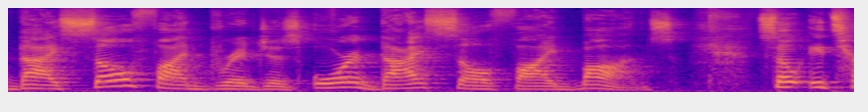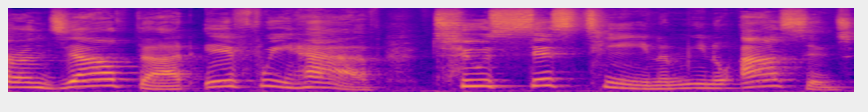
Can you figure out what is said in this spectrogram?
disulfide bridges or disulfide bonds. So it turns out that if we have two cysteine amino acids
